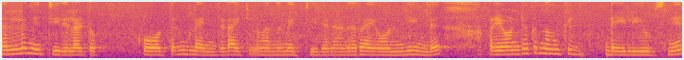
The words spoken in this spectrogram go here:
നല്ല മെറ്റീരിയൽ ആട്ടോ കോട്ടൺ ബ്ലെൻഡഡ് ആയിട്ടുള്ള വന്ന മെറ്റീരിയലാണ് റയോണിന്റെ ഉണ്ട്. റയോണിന്റെ ഒക്കെ നമുക്ക് ഡെയിലി യൂസിന്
